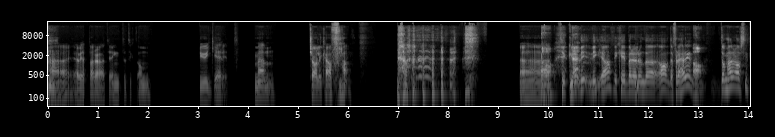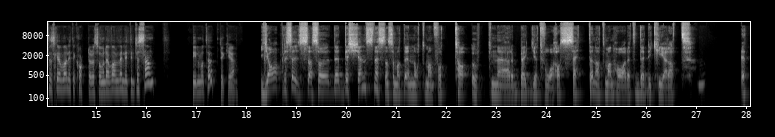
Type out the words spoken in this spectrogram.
Mm. Eh, jag vet bara att jag inte tyckte om You Get It. Men Charlie Kaufman. eh, Ja, tycker vi, vi, ja, vi kan ju börja runda av det. För det här är, ja. de här avsnitten ska vara lite kortare och så, men det var en väldigt intressant film att ta upp tycker jag. Ja, precis. Alltså, det, det känns nästan som att det är något man får ta upp när bägge två har sett den. Att man har ett dedikerat, ett,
